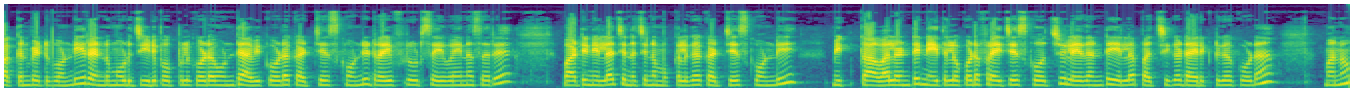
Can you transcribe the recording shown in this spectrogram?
పక్కన పెట్టుకోండి. రెండు మూడు జీడిపప్పులు కూడా ఉంటే అవి కూడా కట్ చేసుకోండి. డ్రై ఫ్రూట్స్ ఏవైనా సరే వాటిని ఇలా చిన్న చిన్న ముక్కలుగా కట్ చేసుకోండి. మీకు కావాలంటే నేతిలో కూడా ఫ్రై చేసుకోవచ్చు. లేదంటే ఇలా పచ్చిగా డైరెక్ట్గా కూడా మనం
